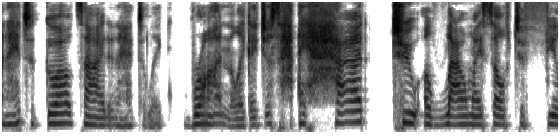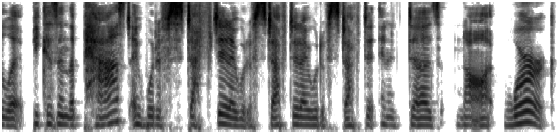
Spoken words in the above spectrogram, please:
And I had to go outside and I had to like run. Like I just, I had to allow myself to feel it because in the past I would have stuffed it. I would have stuffed it. I would have stuffed it and it does not work.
